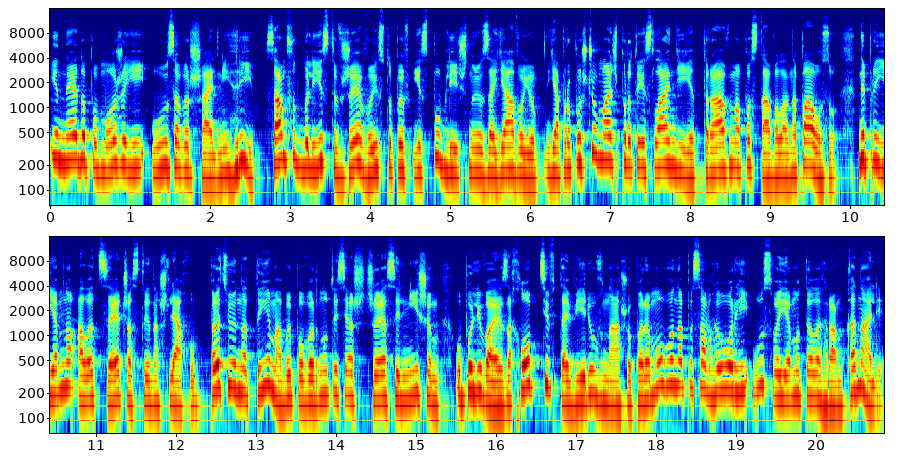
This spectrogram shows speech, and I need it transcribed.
і не допоможе їй у завершальній грі. Сам футболіст вже виступив із публічною заявою: Я пропущу матч проти Ісландії. Травма поставила на паузу. Неприємно, але це частина шляху. Працюю над тим, аби повернутися ще сильніше сильнішим. Уболіваю за хлопців та вірю в нашу перемогу. Написав Георгій у своєму телеграм-каналі.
